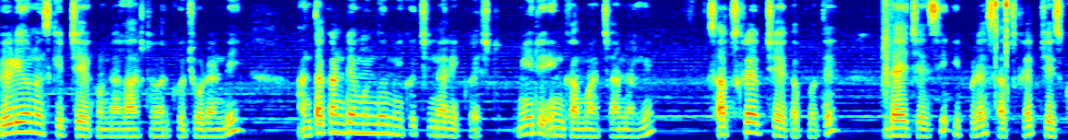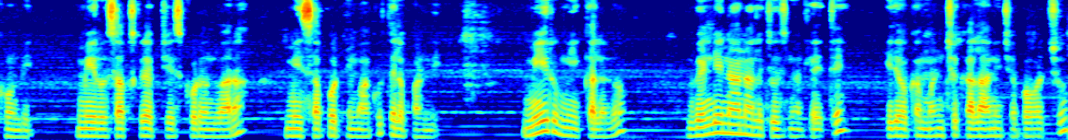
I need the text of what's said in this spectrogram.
వీడియోను స్కిప్ చేయకుండా లాస్ట్ వరకు చూడండి. అంతకంటే ముందు మీకు చిన్న రిక్వెస్ట్ మీరు ఇంకా మా ఛానల్ని సబ్స్క్రైబ్ చేయకపోతే దయచేసి ఇప్పుడే సబ్స్క్రైబ్ చేసుకోండి. మీరు సబ్స్క్రైబ్ చేసుకోవడం ద్వారా మీ సపోర్ట్ని మాకు తెలపండి. మీరు మీ కళలో వెండి నాణాలు చూసినట్లయితే ఇది ఒక మంచి కళ అని చెప్పవచ్చు.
